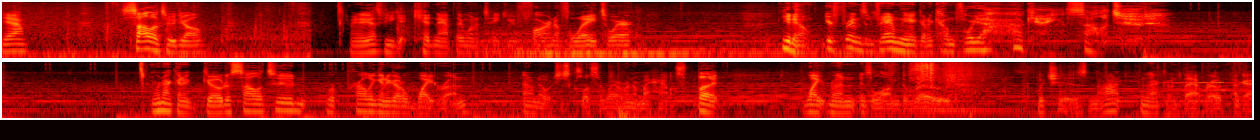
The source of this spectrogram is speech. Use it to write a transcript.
yeah. Solitude, y'all. I mean, I guess if you get kidnapped, they want to take you far enough away to where, you know, your friends and family ain't gonna come for you. Okay, Solitude. We're not gonna go to Solitude. We're probably gonna go to Whiterun. I don't know which is closer, Whiterun or my house, but Whiterun is along the road, which is not. I'm not going to that road. Okay.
